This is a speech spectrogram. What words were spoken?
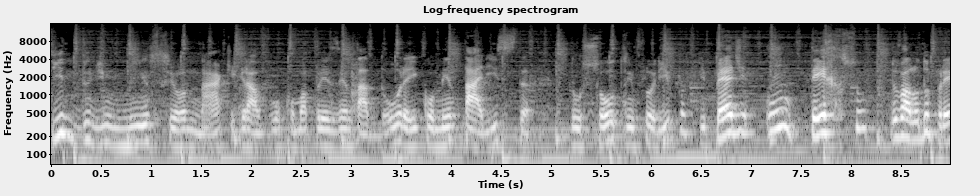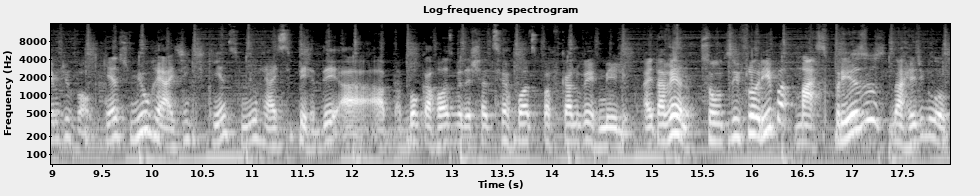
de mencionar que gravou como apresentadora e comentarista do Soltos em Floripa e pede um terço do valor do prêmio de volta. 500 mil reais. Gente, 500 mil reais. Se perder, a, a, Boca Rosa vai deixar de ser rosa para ficar no vermelho. Aí tá vendo? Soltos em Floripa, mas presos na Rede Globo.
